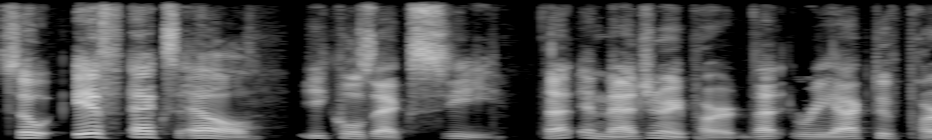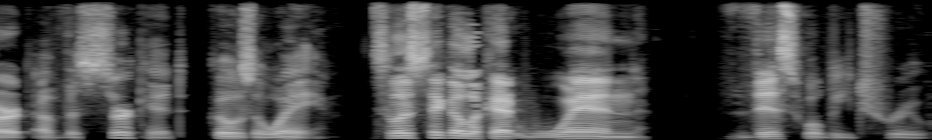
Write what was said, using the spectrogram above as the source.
So if XL equals XC, that imaginary part, that reactive part of the circuit goes away. So let's take a look at when this will be true.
